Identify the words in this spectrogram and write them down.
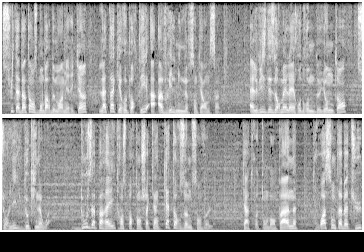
Suite à d'intenses bombardements américains, l'attaque est reportée à avril 1945. Elle vise désormais l'aérodrome de Yontan sur l'île d'Okinawa. 12 appareils transportant chacun 14 hommes s'envolent. 4 tombent en panne, 3 sont abattus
